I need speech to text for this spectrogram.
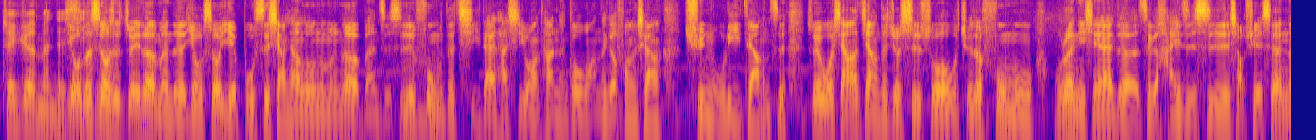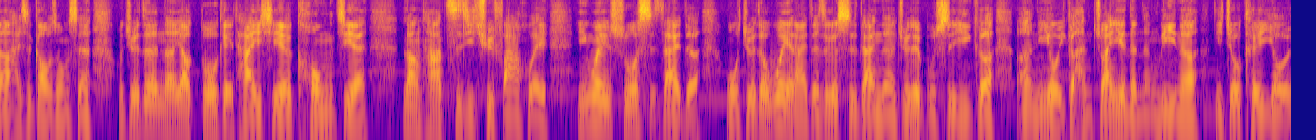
最热门的，有的时候是最热门的，有时候也不是想象中那么热门，只是父母的期待，他希望他能够往那个方向去努力这样子。所以我想要讲的就是说，我觉得父母无论你现在的这个孩子是小学生呢，还是高中生，我觉得呢要多给他一些空间，让他自己去发挥，因为说实在的。我觉得未来的这个时代呢，绝对不是一个呃，你有一个很专业的能力呢，你就可以有。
